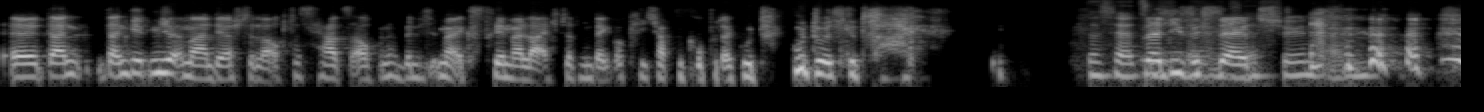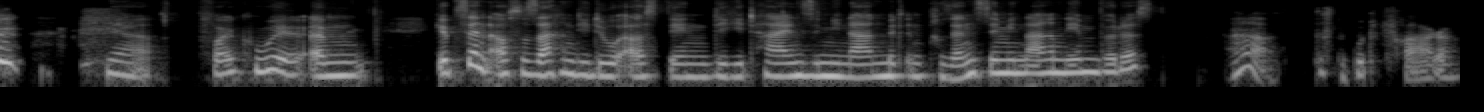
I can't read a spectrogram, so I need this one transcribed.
äh, dann, dann geht mir immer an der Stelle auch das Herz auf und dann bin ich immer extrem erleichtert und denke, okay, ich habe die Gruppe da gut, gut durchgetragen. Das hört sich, die sich selbst. sehr schön an. ja, voll cool. Ähm, Gibt es denn auch so Sachen, die du aus den digitalen Seminaren mit in Präsenzseminaren nehmen würdest? Ah, das ist eine gute Frage.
